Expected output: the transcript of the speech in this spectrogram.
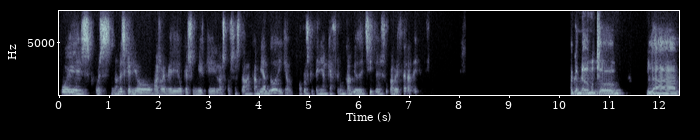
pues, pues no les quedó más remedio que asumir que las cosas estaban cambiando y que a lo mejor los que tenían que hacer un cambio de chip en su cabeza eran ellos. Ha cambiado mucho la,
